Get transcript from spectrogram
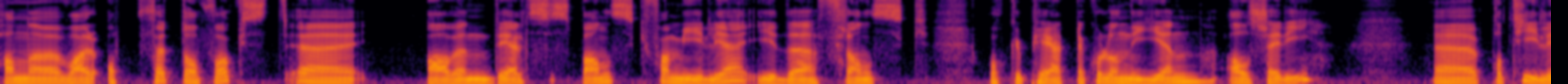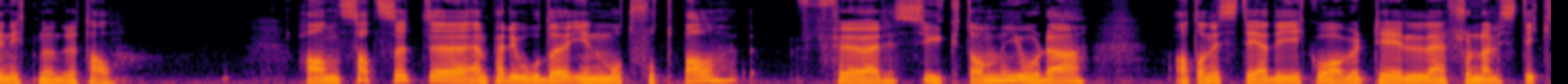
han var oppfødt og oppvokst eh, av en dels spansk familie i det fransk-okkuperte kolonien Algerie på tidlig 1900-tall. Han satset eh, en periode inn mot fotball før sykdom gjorde at han i stedet gikk over til journalistikk,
